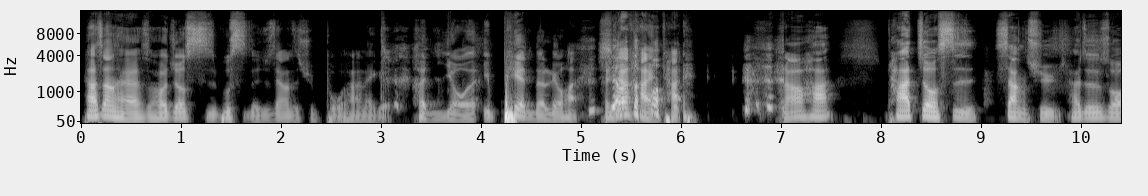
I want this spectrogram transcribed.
他上台的时候就时不时的就这样子去拨他那个 很油的一片的刘海，很像海苔。然后他他就是上去，他就是说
